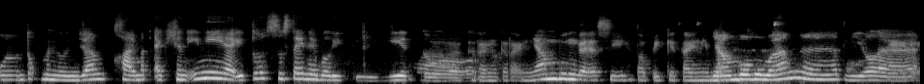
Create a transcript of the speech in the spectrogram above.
untuk menunjang climate action ini yaitu sustainability gitu. keren-keren. Nyambung gak sih topik kita ini? Nyambung banget, gila. Oke.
